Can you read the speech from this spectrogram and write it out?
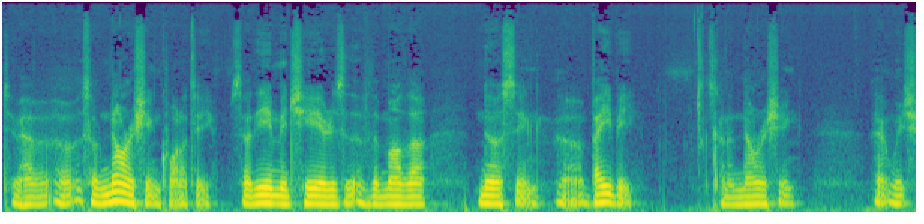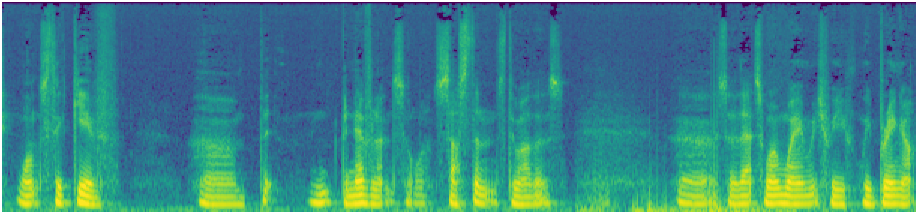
to have a, a, sort of nourishing quality. So the image here is of the mother nursing a baby. It's kind of nourishing, that which wants to give um, benevolence or sustenance to others. Uh, so that's one way in which we, we bring up,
